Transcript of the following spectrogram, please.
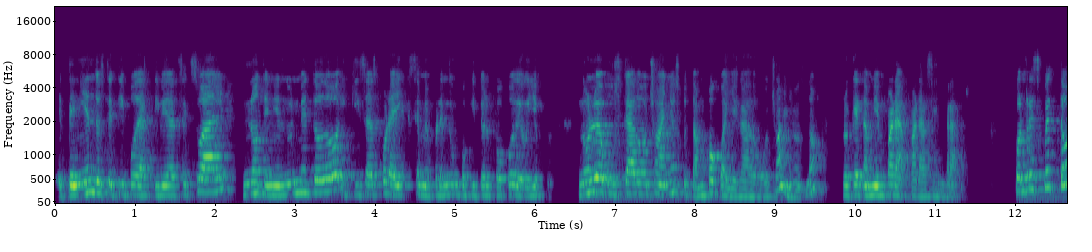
eh, teniendo este tipo de actividad sexual, no teniendo un método y quizás por ahí se me prende un poquito el foco de, oye, pues, no lo he buscado ocho años, pero tampoco ha llegado ocho años, ¿no? Creo que también para, para centrarnos. Con respecto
